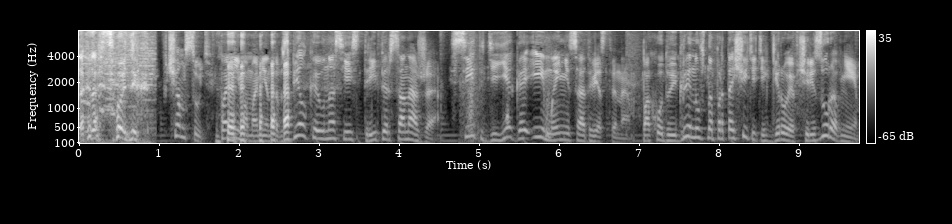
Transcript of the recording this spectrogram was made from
это Соник. В чем суть? Помимо моментов с белкой у нас есть три персонажа. Сид, Диего и Мэнни соответственно. По ходу игры нужно протащить этих героев через уровни,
